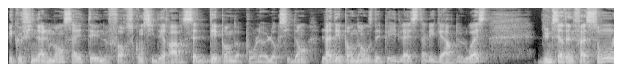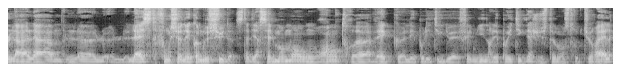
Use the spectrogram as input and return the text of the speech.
et que finalement ça a été une force considérable, cette dépendance, pour l'Occident, la dépendance des pays de l'Est à l'égard de l'Ouest d'une certaine façon, l'Est fonctionnait comme le Sud, c'est-à-dire c'est le moment où on rentre avec les politiques du FMI dans les politiques d'ajustement structurel.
